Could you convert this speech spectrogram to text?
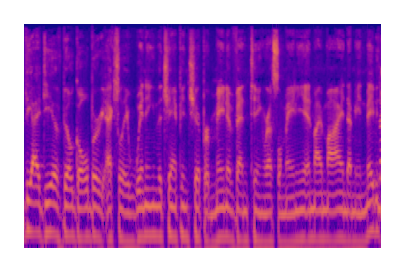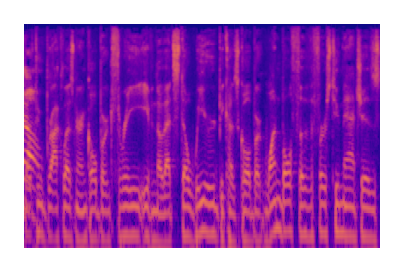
the idea of Bill Goldberg actually winning the championship or main eventing WrestleMania in my mind. I mean, maybe No. they'll do Brock Lesnar and Goldberg three, even though that's still weird because Goldberg won both of the first two matches.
